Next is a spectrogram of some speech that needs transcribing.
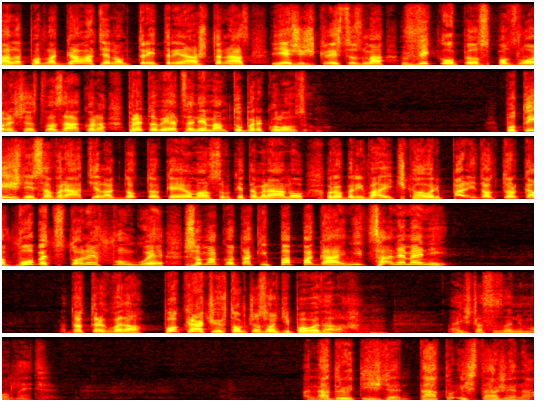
ale podľa Galatenom 3, 13, 14 Ježiš Kristus ma vykúpil spod zlorečenstva zákona, preto viac nemám tuberkulózu. Po týždni sa vrátila k doktorke Jomansovi, keď tam ráno robili vajíčka, hovorí, pani doktorka, vôbec to nefunguje, som ako taký papagaj, nič sa nemení. A doktor povedal, pokračuj v tom, čo som ti povedala. A išla sa za ňu modliť. A na druhý týždeň táto istá žena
